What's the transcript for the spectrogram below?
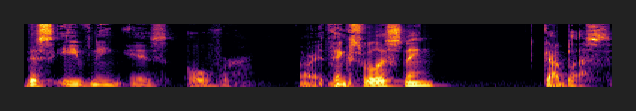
this evening is over. All right. Thanks for listening. God bless.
